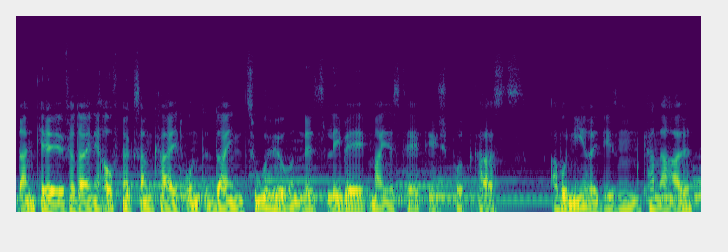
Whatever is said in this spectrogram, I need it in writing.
Danke für deine Aufmerksamkeit und dein Zuhören des Lebe Majestätisch Podcasts. Abonniere diesen Kanal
